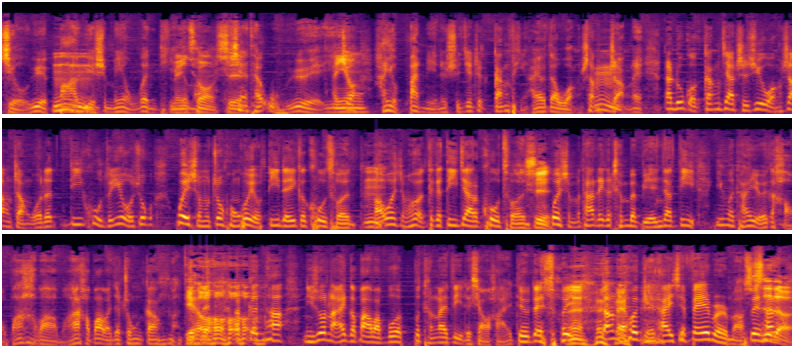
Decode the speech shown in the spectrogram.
九月、八月是没有问题的嘛？没错，是现在才五月，也就还有半年的时间，这个钢品还要再往上涨哎。那如果钢价持续往上涨，我的低库存，因为我说过，为什么中红会有低的一个库存啊？为什么会有这个低价的库存？是为什么它的一个成本比人家低？因为它有一个好爸爸嘛，好爸爸叫中钢嘛，对不对？跟他，你说哪一个爸爸不不疼爱自己的小孩，对不对？所以当然会给他一些 favor 嘛。所以他的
